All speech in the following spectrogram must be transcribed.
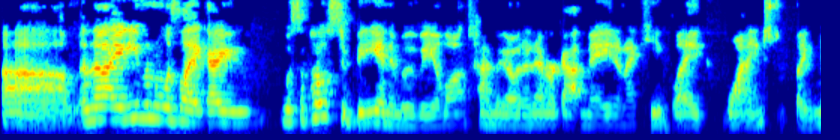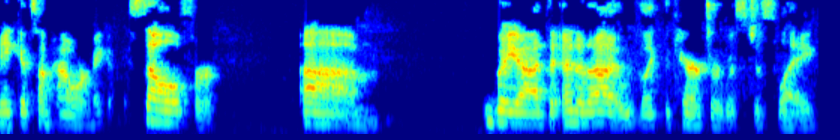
Um, and then I even was like, I was supposed to be in a movie a long time ago and it never got made. And I keep like wanting to like make it somehow or make it myself or, um, but yeah, at the end of that, it was like the character was just like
